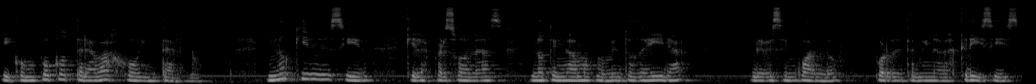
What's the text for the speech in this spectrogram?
y con poco trabajo interno. No quiere decir que las personas no tengamos momentos de ira de vez en cuando por determinadas crisis,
